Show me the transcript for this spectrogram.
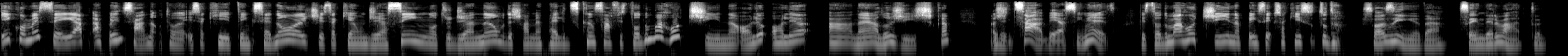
e comecei a, a, pensar, não, então esse aqui tem que ser noite, esse aqui é um dia assim, outro dia não, vou deixar minha pele descansar. Fiz toda uma rotina. Olha, olha a, né, a logística. A gente sabe, é assim mesmo. Fiz toda uma rotina, pensei, só que isso tudo sozinha, tá? Sem dermato.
